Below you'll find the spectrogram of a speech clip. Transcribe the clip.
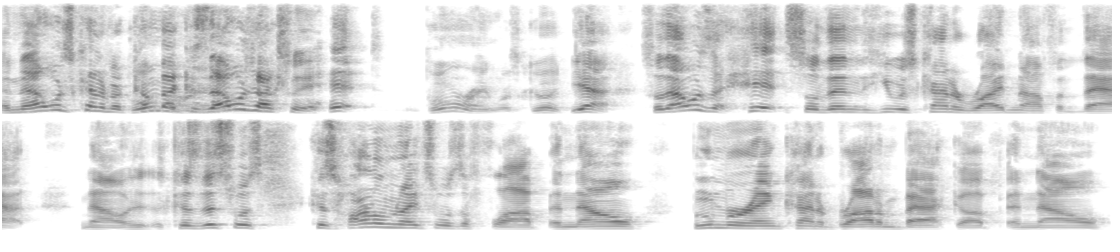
and that was kind of a comeback because that was actually a hit. Boomerang was good. Yeah, so that was a hit. So then he was kind of riding off of that now eh, because this was because Harlem Nights was a flop, and now Boomerang kind of brought him back up, and now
